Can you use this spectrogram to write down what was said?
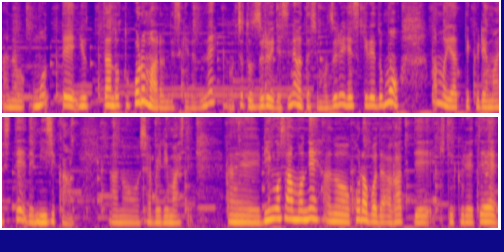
あの思って言ったのところもあるんですけれどね。ちょっとずるいですね。私もずるいですけれどもあもうやってくれましてで2時間あの喋りまして。えー、リンゴさんもねあのコラボで上がってきてくれて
